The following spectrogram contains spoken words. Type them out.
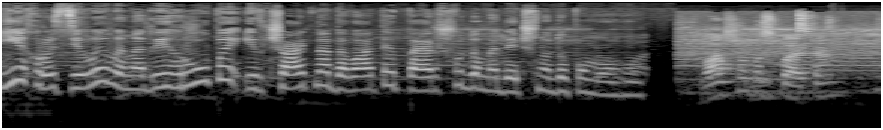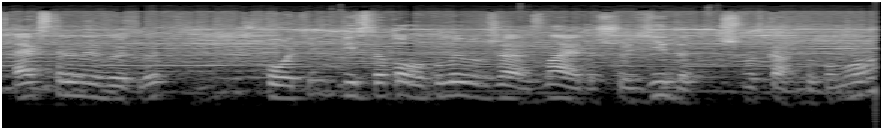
Їх розділили на дві групи і вчать надавати першу домедичну допомогу. Ваша безпека, екстрений виклик. Потім, після того, коли ви вже знаєте, що їде швидка допомога,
